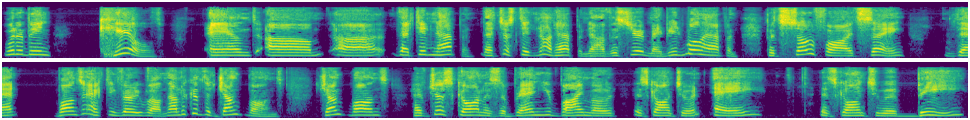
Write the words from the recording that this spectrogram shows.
would have been killed. And um, uh, that didn't happen. That just did not happen. Now, this year, maybe it will happen. But so far, it's saying that bonds are acting very well. Now, look at the junk bonds. Junk bonds have just gone as a brand new buy mode has gone to an A, it's gone to a B,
